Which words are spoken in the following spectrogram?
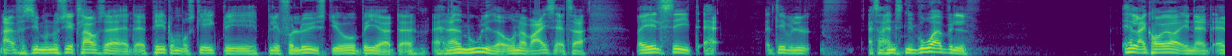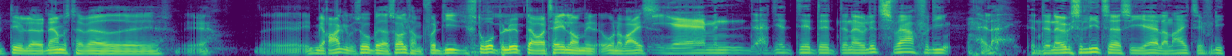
Nej, for Simon, nu siger Claus, at, at Pedro måske ikke blev, blev forløst i OB, og at, at han havde muligheder undervejs. Altså, reelt set, at det vil, altså hans niveau er vel heller ikke højere, end at, at det ville nærmest have været øh, ja, øh, et mirakel, hvis OB havde solgt ham, for de store beløb, der var tale om undervejs. Ja, men ja, det, det, den er jo lidt svær, fordi, eller den, den er jo ikke så lige til at sige ja eller nej til, fordi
